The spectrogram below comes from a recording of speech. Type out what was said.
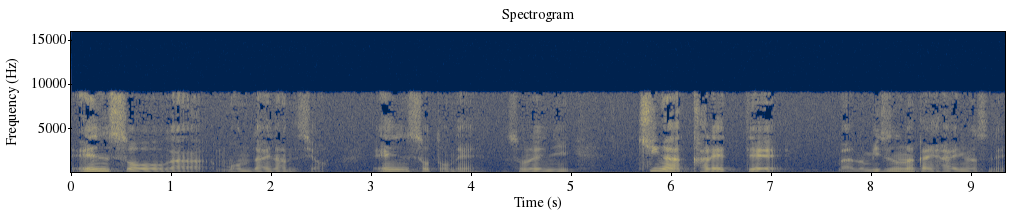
塩素が問題なんですよ。塩素とねそれに木が枯れてあの水の中に入りますね。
